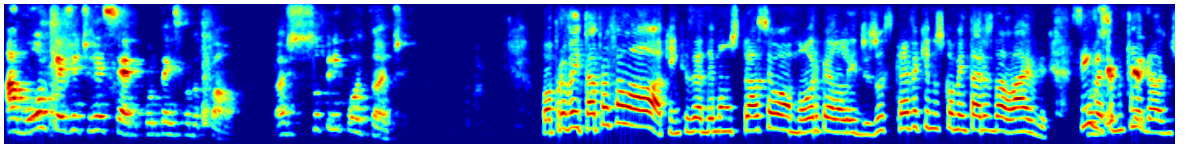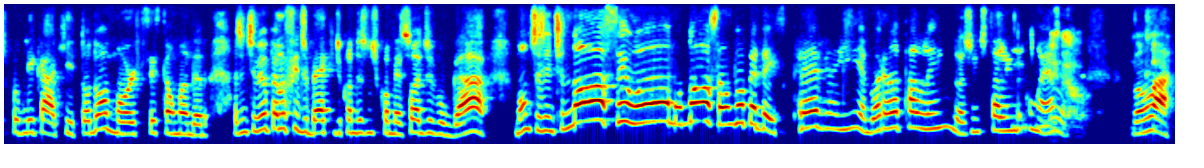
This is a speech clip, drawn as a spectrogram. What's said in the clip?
amor que a gente recebe quando está em cima do palco. Eu acho super importante. Vou aproveitar para falar, ó, quem quiser demonstrar seu amor pela Lei de Jesus, escreve aqui nos comentários da live. Sim, Com vai certeza. ser muito legal a gente publicar aqui todo o amor que vocês estão mandando. A gente viu pelo feedback de quando a gente começou a divulgar, um monte de gente, nossa, eu amo, nossa, não vou perder. Escreve aí, agora ela está lendo, a gente está lendo com ela. Legal. Vamos lá.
